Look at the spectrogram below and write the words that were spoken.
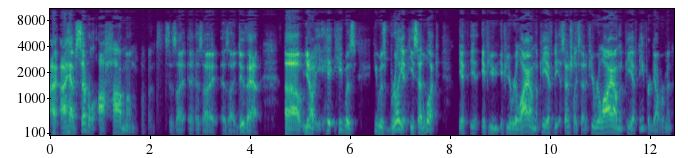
I, I, have several aha moments as I as I as I do that. Uh, you know, he, he was he was brilliant. He said, look, if if you if you rely on the PFD, essentially said, if you rely on the PFD for government,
